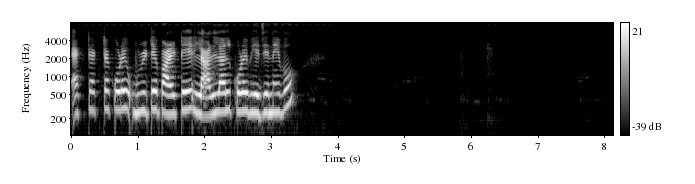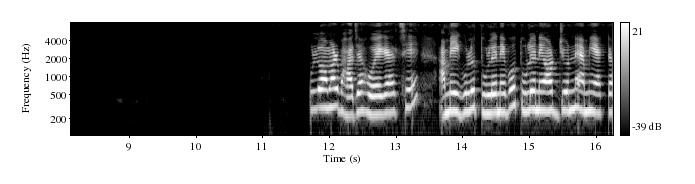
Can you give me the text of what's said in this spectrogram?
একটা একটা করে উল্টে পাল্টে লাল লাল করে ভেজে নেব। এগুলো আমার ভাজা হয়ে গেছে, আমি এগুলো তুলে নেব। তুলে নেওয়ার জন্য আমি একটা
